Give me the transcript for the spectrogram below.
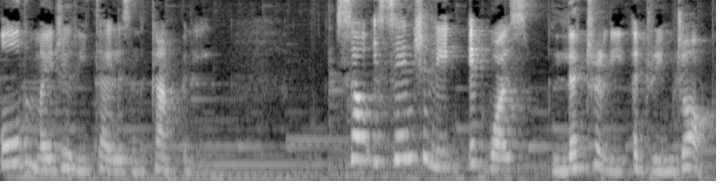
all the major retailers in the company. So essentially, it was literally a dream job.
